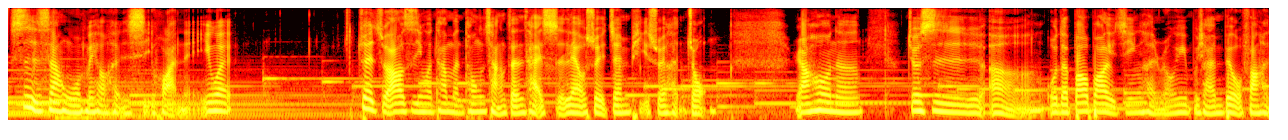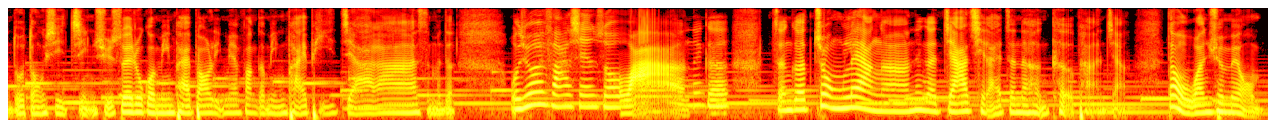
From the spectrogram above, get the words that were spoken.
事实上我没有很喜欢呢，因为。最主要是因为他们通常真材实料，所以真皮，所以很重。然后呢，就是呃，我的包包已经很容易不小心被我放很多东西进去，所以如果名牌包里面放个名牌皮夹啦什么的，我就会发现说，哇，那个整个重量啊，那个加起来真的很可怕。这样，但我完全没有。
